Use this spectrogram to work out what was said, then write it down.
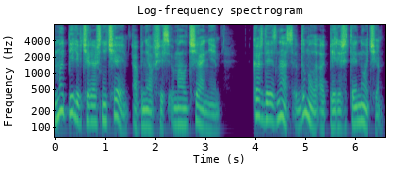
Мы пили вчерашний чай, обнявшись в молчании. Каждая из нас думала о пережитой ночи –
